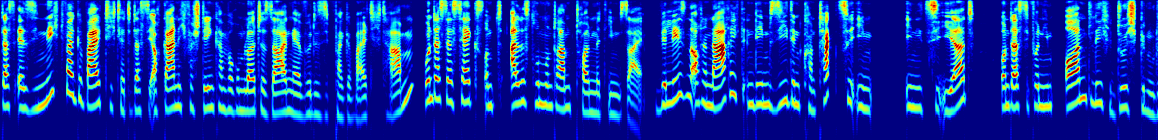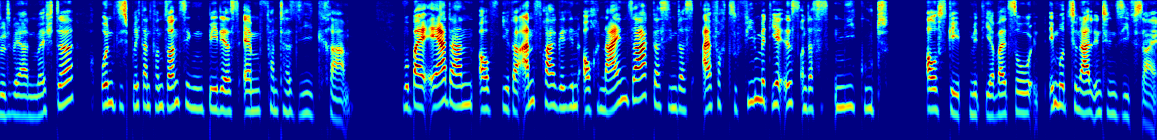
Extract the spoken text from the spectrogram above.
dass er sie nicht vergewaltigt hätte, dass sie auch gar nicht verstehen kann, warum Leute sagen, er würde sie vergewaltigt haben und dass der Sex und alles drum und dran toll mit ihm sei. Wir lesen auch eine Nachricht, in dem sie den Kontakt zu ihm initiiert und dass sie von ihm ordentlich durchgenudelt werden möchte und sie spricht dann von sonstigen BDSM-Fantasiekram. Wobei er dann auf ihre Anfrage hin auch Nein sagt, dass ihm das einfach zu viel mit ihr ist und dass es nie gut ausgeht mit ihr, weil es so emotional intensiv sei.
